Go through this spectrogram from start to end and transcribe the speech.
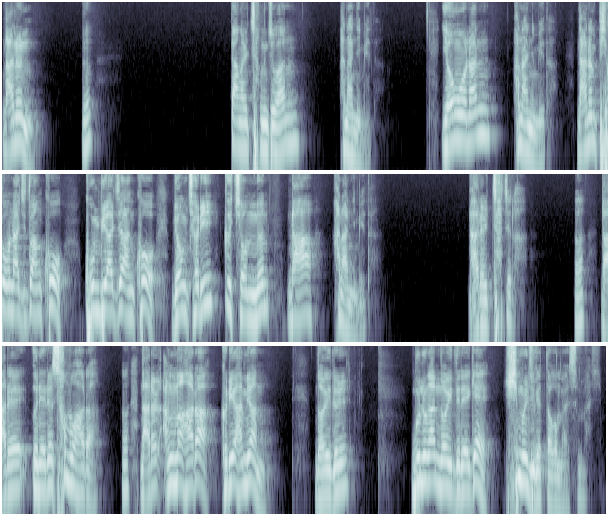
나는 어? 땅을 창조한 하나님이다. 영원한 하나님이다. 나는 피곤하지도 않고 곤비하지 않고 명철이 끝이 없는 나 하나님이다. 나를 찾으라. 어? 나의 은혜를 사모하라. 어? 나를 악망하라. 그리하면 너희를 무능한 너희들에게 힘을 주겠다고 말씀하십니다.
